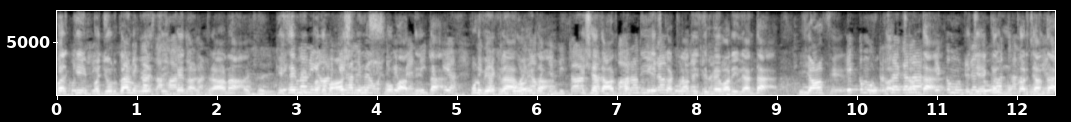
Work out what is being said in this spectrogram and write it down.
ਪਰ ਕੀ ਬਜ਼ੁਰਗਾਂ ਨੂੰ ਇਸ ਤਰੀਕੇ ਨਾਲ ਡਰਾਣਾ। ਕਿਸੇ ਵੀ ਬਦਮਾਸ਼ ਨੂੰ ਸ਼ੋਭਾ ਦਿੰਦਾ। ਹੁਣ ਵੇਖਣਾ ਹੋਏਗਾ ਕਿ ਸ਼ਹਿਜ਼ਾਦ ਪੱਟੀ ਇਸ ਘਟਨਾ ਦੀ ਜ਼ਿੰਮੇਵਾਰੀ ਲੈਂਦਾ ਜਾਂ ਫਿਰ ਇੱਕ ਮੋਟਰਸਾਈਕਲ। ਇੱਕ ਮੁੰਡੇ ਨੇ ਦੋ ਜੇਕਰ ਮੁੱਕਰ ਜਾਂਦਾ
